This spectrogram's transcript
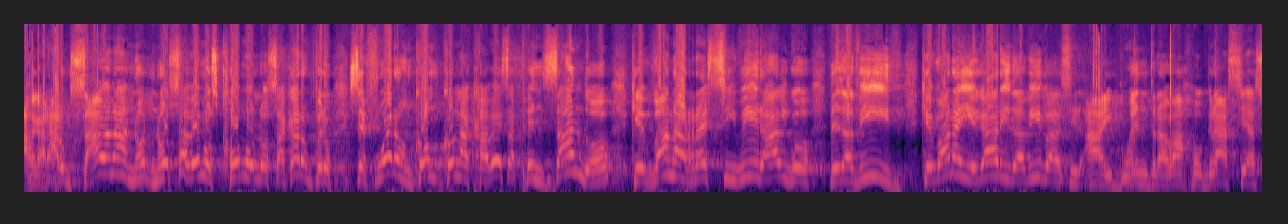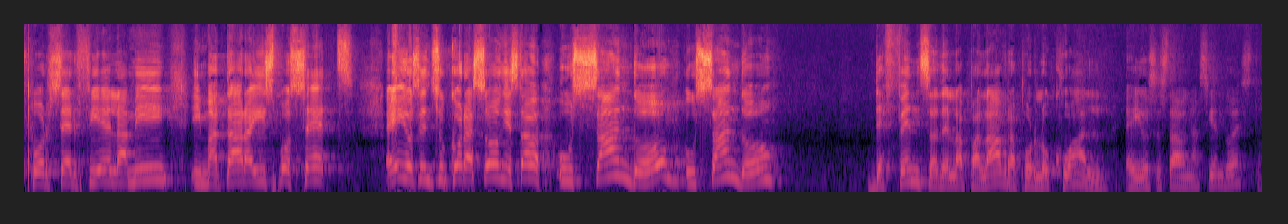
agarraron sábana, no, no sabemos cómo lo sacaron, pero se fueron con, con, la cabeza pensando que van a recibir algo de David, que van a llegar y David va a decir, ay, buen trabajo, gracias por ser fiel a mí y matar a Isboset. Ellos en su corazón estaban usando, usando defensa de la palabra, por lo cual ellos estaban haciendo esto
